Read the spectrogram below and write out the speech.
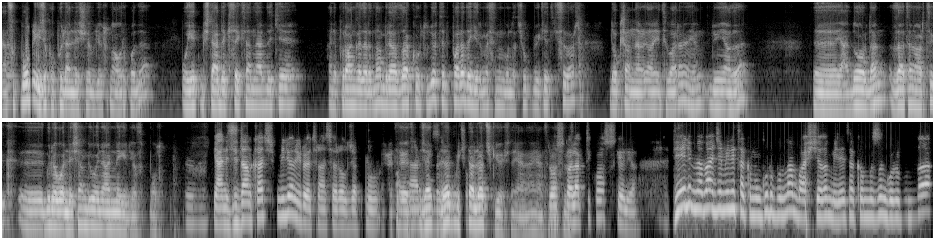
yani futbol da iyice popülerleşiyor biliyorsun Avrupa'da. O 70'lerdeki 80'lerdeki hani prangalarından biraz daha kurtuluyor. Tabii para da girmesinin bunda çok büyük etkisi var. 90'lardan itibaren hem dünyada e, yani doğrudan zaten artık e, globalleşen bir oyun haline geliyor futbol. Yani Zidane kaç milyon euroya transfer olacak bu Evet, evet acayip, acayip miktarlar çıkıyor işte yani. yani Los. Galacticos geliyor. Diyelim ve bence milli takımın grubundan başlayalım. Milli takımımızın grubunda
